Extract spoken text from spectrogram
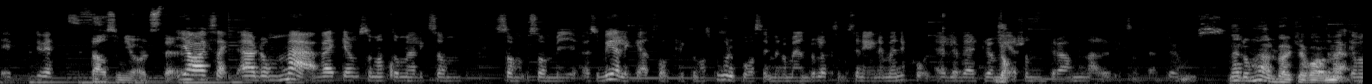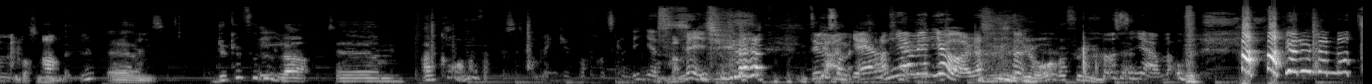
eh, Du vet... Thousand yards there. Ja, exakt. Är de med? Verkar de som att de är liksom som, som i alltså Belika, att folk liksom har sporer på sig men de är ändå liksom sina egna människor? Eller verkar de Ja. mer som drönare? Liksom, så här, dröms... Nej, de här verkar vara De med, verkar vara med. i vad som Ja. händer. Mm. Ehm, du kan få rulla um, Arkana faktiskt. Ja, men gud, vad fan ska det hjälpa mig? Du som det kan är jag väl göra! ja, varför Så inte? jävla... Oh. jag rullar något!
